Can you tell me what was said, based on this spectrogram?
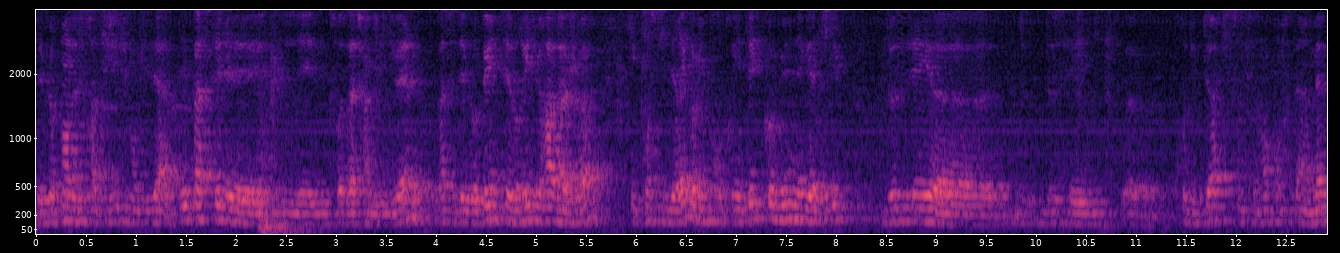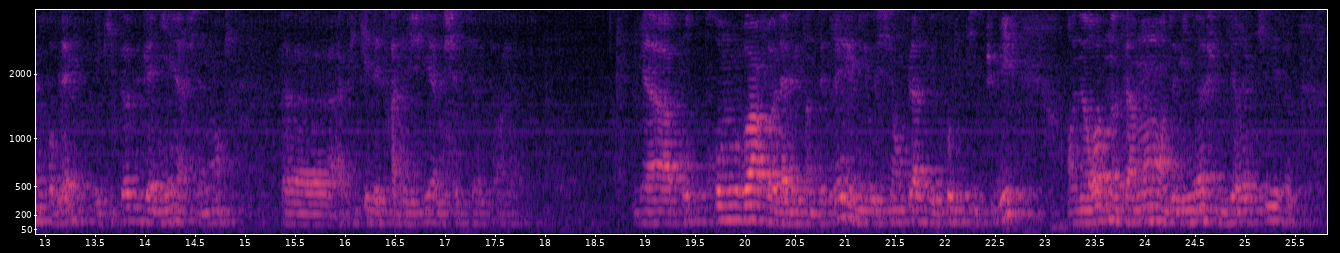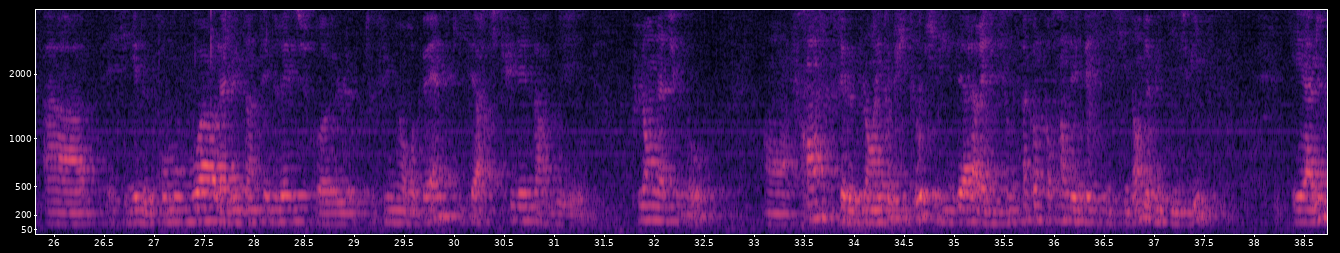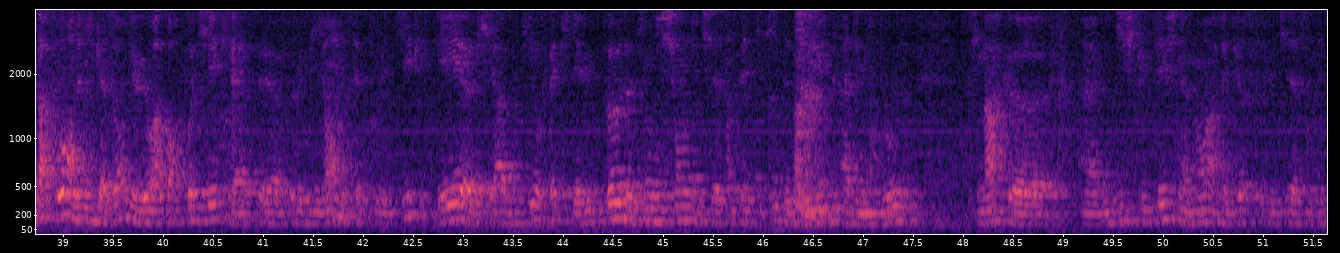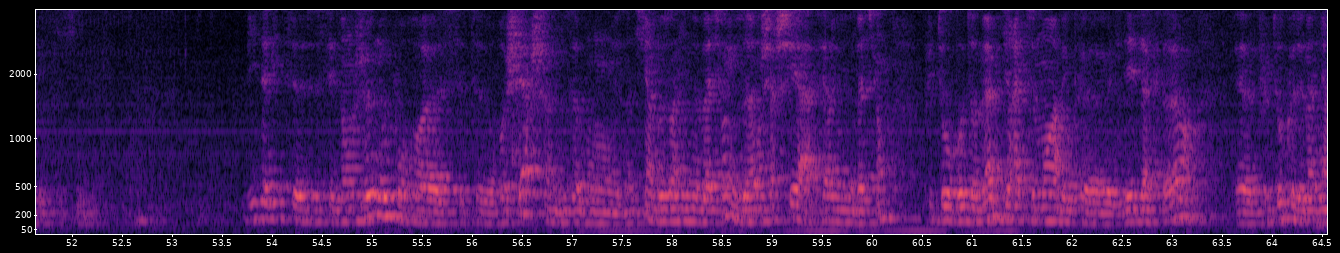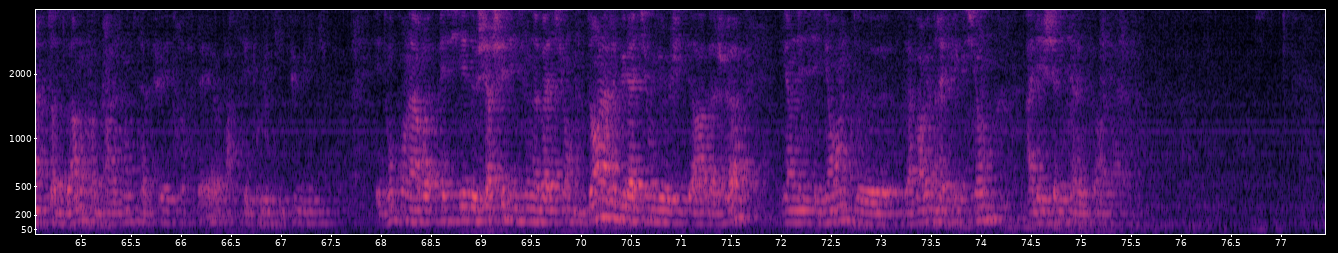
développement de stratégies qui vont viser à dépasser les, exploitations individuelles, va se développer une théorie du ravageur qui est considérée comme une propriété commune négative de ces, de, ces producteurs qui sont finalement confrontés à un même problème et qui peuvent gagner à finalement appliquer des stratégies à l'échelle territoriale. Il y a, pour promouvoir la lutte intégrée, mis aussi en place des politiques publiques. En Europe, notamment, en 2009, une directive a essayé de promouvoir la lutte intégrée sur toute l'Union européenne, ce qui s'est articulé par des plans nationaux. En France, c'est le plan Ecofito qui visait à la réduction de 50% des pesticides en 2018. Et à mi-parcours, en 2014, il y a eu le rapport Potier qui a fait un peu le bilan de cette politique et euh, qui a abouti au fait qu'il y a eu peu de diminution d'utilisation de pesticides de 2008 à 2012, ce qui marque euh, une difficulté finalement à réduire l'utilisation de ces pesticides. Vis-à-vis de, ces enjeux, nous, pour euh, cette recherche, nous avons identifié un besoin d'innovation et nous avons cherché à faire une innovation plutôt bottom-up, directement avec les acteurs, plutôt que de manière top-down, comme par exemple ça a pu être fait par ces politiques publiques. Et donc on a essayé de chercher des innovations dans la régulation biologique des ravageurs et en essayant d'avoir une réflexion à l'échelle territoriale.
